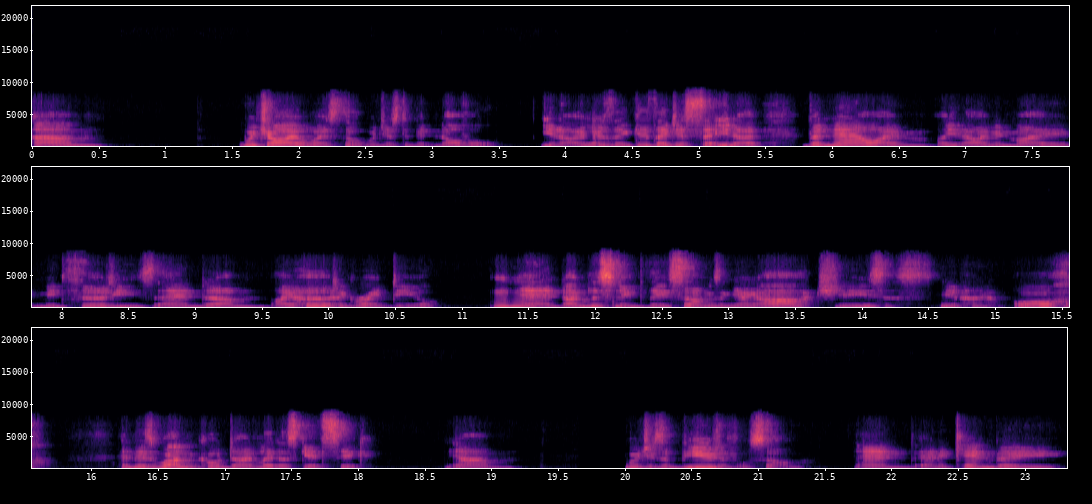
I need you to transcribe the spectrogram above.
um, which I always thought were just a bit novel, you know, because Yeah. they, 'cause they just say, you know. But now I'm, you know, I'm in my mid thirties and um, I hurt a great deal, Mhm. and I'm listening to these songs and going, "Oh Jesus," you know, oh. And there's one called "Don't Let Us Get Sick," um, which is a beautiful song, and and it can be,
